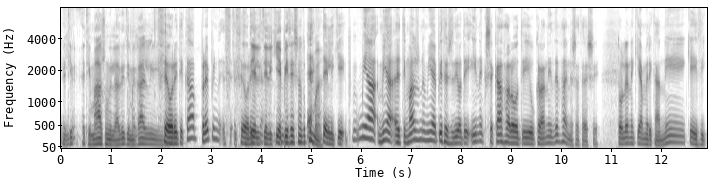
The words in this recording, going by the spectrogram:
Ετι, ετοιμάζουν δηλαδή τη μεγάλη... Θεωρητικά πρέπει... Θεωρητικά... Τελική επίθεση να το πούμε. Ε, τελική. Μια, μια, ετοιμάζουν μια επίθεση διότι είναι ξεκάθαρο ότι οι Ουκρανοί δεν θα είναι σε θέση. Το λένε και οι Αμερικανοί και οι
